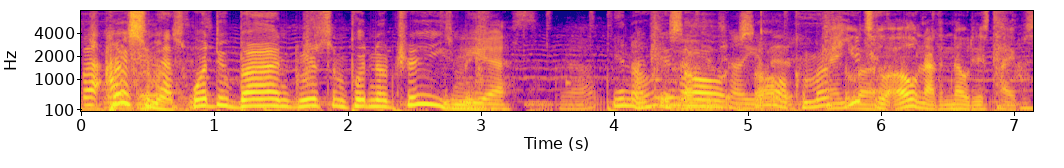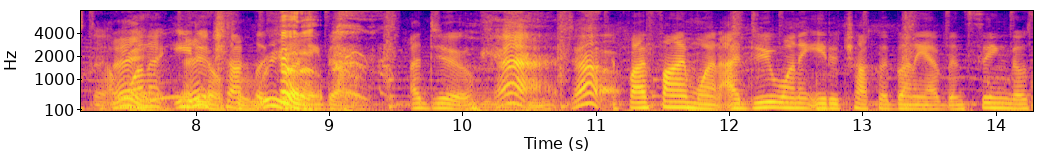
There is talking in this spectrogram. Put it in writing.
But I do Christmas. have to- What do buying grits and putting up trees mean? Yes. You know, it's all tell it's you all this. commercial. Man, you too old not to know this type of stuff. I want to eat a damn, for chocolate bunny, though. I do. God, dog. If I find one, I do want to eat a chocolate bunny. I've been seeing those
